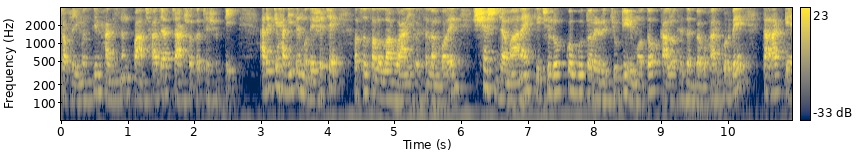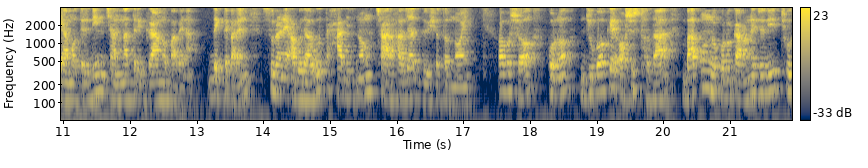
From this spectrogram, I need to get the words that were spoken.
সহিহ মুসলিম, হাদিস নং পাঁচ হাজার চারশত ছেষট্টি। আরেকটি হাদিসের মধ্যে এসেছে, রাসূল সাল্লাল্লাহু আলাইহি ওয়াসাল্লাম বলেন, শেষ জামানায় কিছু লোক কবুতরের জুটির মতো কালো খেজাব ব্যবহার করবে, তারা কেয়ামতের দিন জান্নাতের গ্রামও পাবে না। দেখতে পারেন সুরানে আবু দাউদ, হাদিস নং চার হাজার দুইশত নয়। অবশ্য কোনো যুবকের অসুস্থতা বা অন্য কোনো কারণে যদি চুল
